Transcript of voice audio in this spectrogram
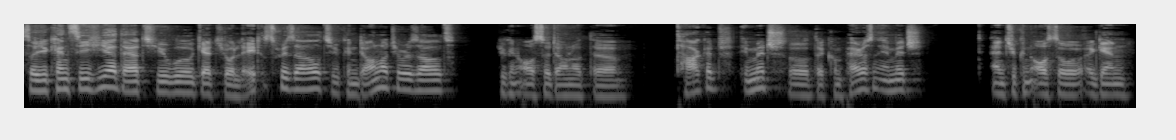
So you can see here that you will get your latest result. You can download your result. You can also download the target image, so the comparison image. And you can also, again,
